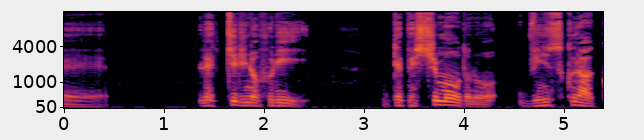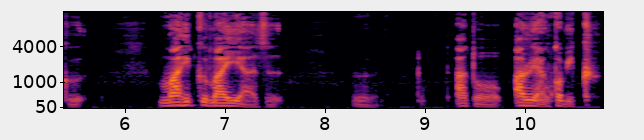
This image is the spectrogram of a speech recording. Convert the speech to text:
えー、レッチリのフリー、デペッシュモードのビンス・クラーク、マイク・マイヤーズ、うん、あと、アルヤンコビック。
